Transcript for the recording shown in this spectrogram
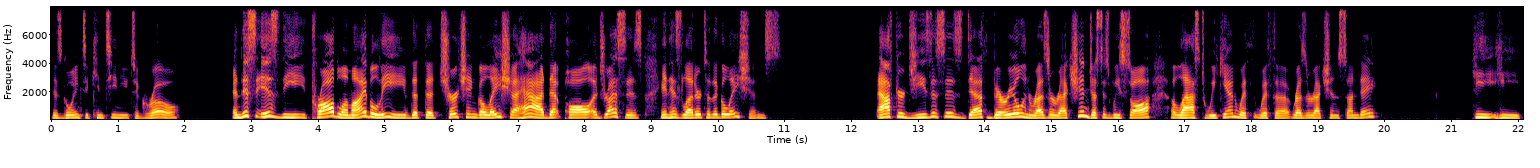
is going to continue to grow. And this is the problem, I believe, that the church in Galatia had that Paul addresses in his letter to the Galatians. After Jesus' death, burial, and resurrection, just as we saw uh, last weekend with, with uh, Resurrection Sunday, he, he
